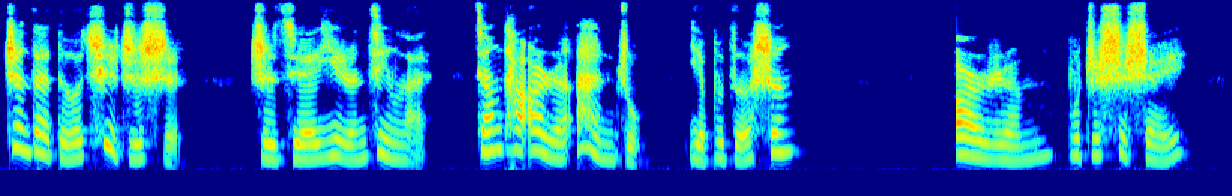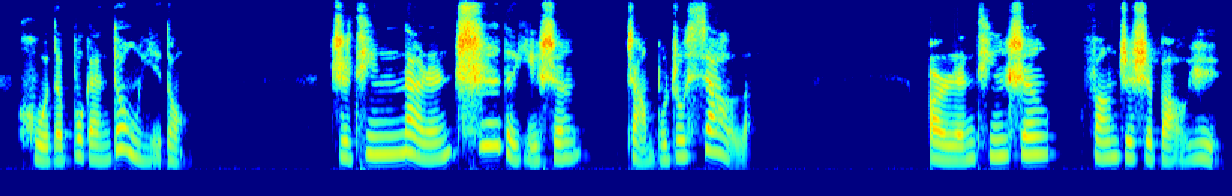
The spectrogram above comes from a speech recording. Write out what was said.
正在得去之时，只觉一人进来，将他二人按住，也不择声。二人不知是谁，唬得不敢动一动。只听那人嗤的一声，掌不住笑了。二人听声，方知是宝玉。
